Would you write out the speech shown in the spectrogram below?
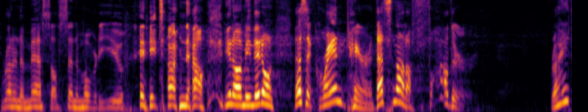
running a mess. I'll send them over to you anytime now. You know, I mean, they don't, that's a grandparent. That's not a father, right?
